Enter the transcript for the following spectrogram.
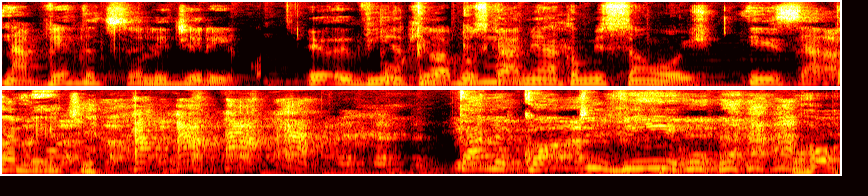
na venda do seu Lidirico. Eu, eu vim Porque aqui para buscar a minha comissão hoje. Exatamente. Tá no copo de vinho. Oh,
